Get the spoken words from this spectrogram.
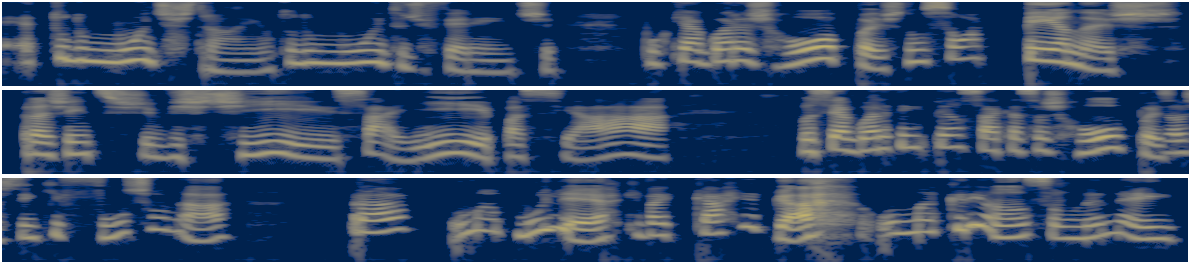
é tudo muito estranho, tudo muito diferente. Porque agora as roupas não são apenas para a gente se vestir, sair, passear. Você agora tem que pensar que essas roupas elas têm que funcionar para uma mulher que vai carregar uma criança, um neném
